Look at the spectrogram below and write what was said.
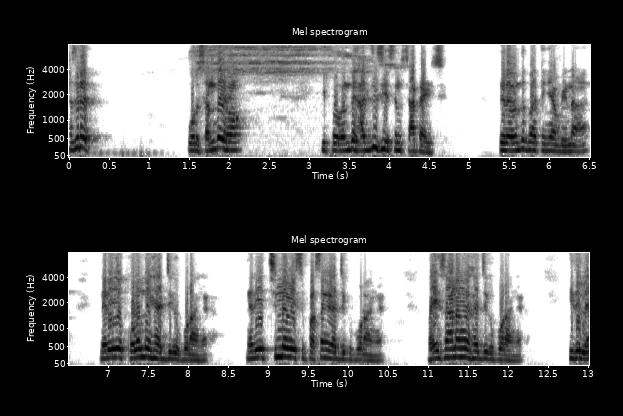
ஹசரத் ஒரு சந்தேகம். இப்போ வந்து ஹஜ் சீசன் ஸ்டார்ட் ஆயிடுச்சு. இதில் வந்து பார்த்தீங்க அப்படின்னா நிறைய குழந்தைங்க ஹஜ்ஜுக்கு போகிறாங்க நிறைய சின்ன வயசு பசங்க ஹஜ்ஜுக்கு போகிறாங்க வயசானவங்க ஹஜ்ஜுக்கு போகிறாங்க இதில்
